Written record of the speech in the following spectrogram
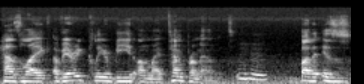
has like a very clear bead on my temperament, but is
